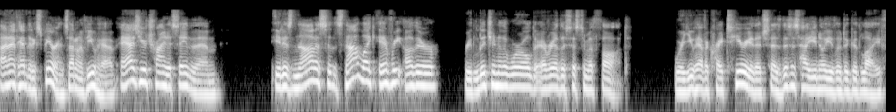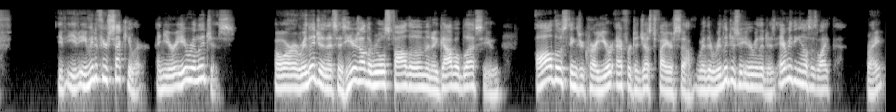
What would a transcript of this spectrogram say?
and I've had that experience. I don't know if you have. As you're trying to say to them, it is not a. It's not like every other religion in the world or every other system of thought, where you have a criteria that says this is how you know you've lived a good life. If, even if you're secular and you're irreligious, or a religion that says here's all the rules, follow them, and God will bless you. All those things require your effort to justify yourself, whether religious or irreligious. Everything else is like that, right?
